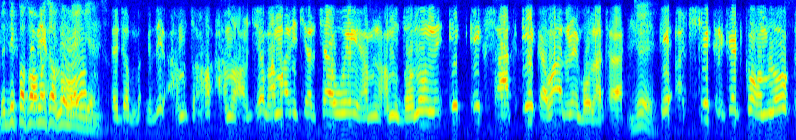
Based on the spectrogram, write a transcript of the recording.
with the performance of Mumbai Indians जब हम तो हम जब हमारी चर्चा हुई हम हम दोनों ने एक एक साथ एक आवाज़ में बोला था कि अच्छे क्रिकेट को हम लोग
